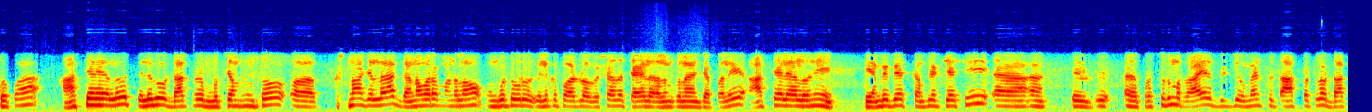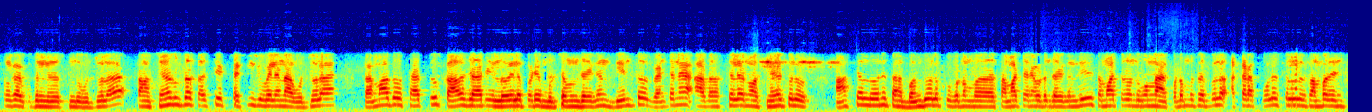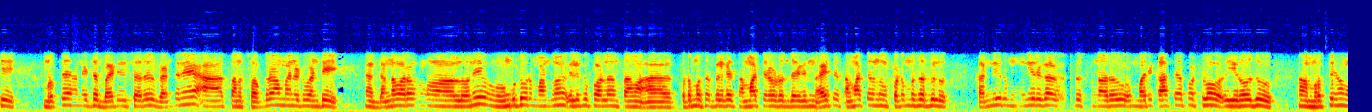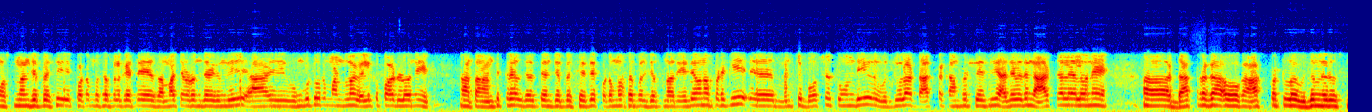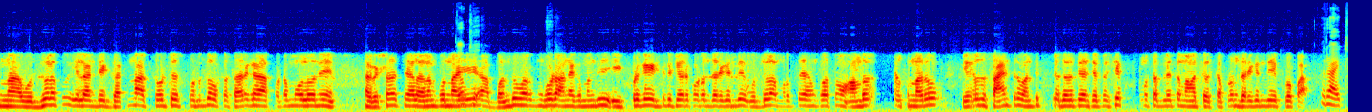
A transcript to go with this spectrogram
కృప ఆస్ట్రేలియాలో తెలుగు డాక్టర్ ముత్యంతో కృష్ణా జిల్లా గన్నవరం మండలం ఉంగుటూరు వెలుకపాడులో విషాద ఛాయలు అలుముకున్నాయని చెప్పాలి. ఆస్ట్రేలియాలోని ఎంబీబీఎస్ కంప్లీట్ చేసి ప్రస్తుతం రాయల్ బ్రిడ్జ్ ఉమెన్స్ హాస్పిటల్లో డాక్టర్గా విధులు నిర్వహిస్తుంది ఉజ్వల. తన స్నేహితులతో కలిసి ట్రెక్కింగ్కి వెళ్ళిన ఉజ్వల ప్రమాదవశాత్తు కాలు జారి లోయలో పడి మృతి చెందడం జరిగింది. దీంతో వెంటనే ఆ ఆస్ట్రేలియా స్నేహితులు హాస్టల్లోని తన బంధువులకు కుటుంబ సమాచారం ఇవ్వడం జరిగింది. సమాచారం అందుకున్న కుటుంబ సభ్యులు అక్కడ పోలీసులను సంప్రదించి మృతదేహాన్ని అయితే బయట తీశారు. వెంటనే ఆ తన స్వగ్రామైనటువంటి గన్నవరం లోని ఉంగుటూరు మండలం ఎలుకపాడులో తమ కుటుంబ సభ్యులకి సమాచారం ఇవ్వడం జరిగింది. అయితే సమాచారం కుటుంబ సభ్యులు కన్నీరు మున్నీరుగా వినిపిస్తున్నారు. మరి కాసేపట్లో ఈ రోజు మృతదేహం వస్తుందని చెప్పేసి కుటుంబ సభ్యులకైతే సమాచారం ఇవ్వడం జరిగింది. ఆ ఈ ఉంగుటూరు మండలం వెలుకపాడులోని తన అంత్యక్రియలు జరుగుతాయని చెప్పేసి అయితే కుటుంబ సభ్యులు చెప్తున్నారు. ఏదేమైనప్పటికీ మంచి భవిష్యత్తు ఉంది. ఉజ్వల డాక్టర్ కంప్లీట్ చేసి అదే విధంగా ఆస్ట్రేలియాలోనే డాక్టర్గా ఒక హాస్పిటల్లో విధులు నిర్వహిస్తున్న ఉజ్వలకు ఇలాంటి ఘటన చోటు చేసుకుంటుందో ఒక్కసారిగా ఆ కుటుంబంలోని విషాదాలు అలంకున్నాయి Okay. ఆ బంధువర్గం కూడా అనేక మంది ఇప్పటికే ఇంటికి చేరుకోవడం జరిగింది. ఉజ్వల మృతదేహం కోసం అందరూ చూస్తున్నారు. ఈ రోజు సాయంత్రం అంత్యక్రియలు జరుగుతాయని చెప్పేసి కుటుంబ సభ్యులైతే మనకు చెప్పడం జరిగింది. కృప. రైట్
